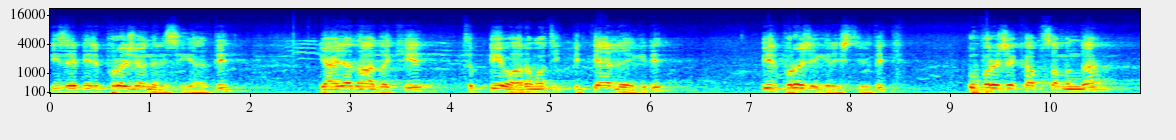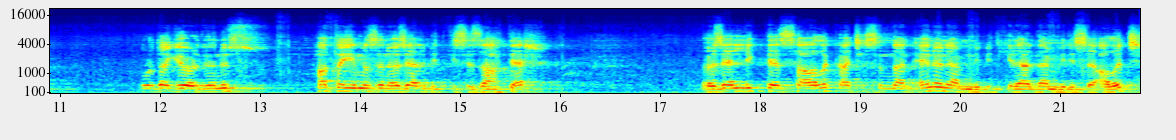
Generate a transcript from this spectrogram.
bize bir proje önerisi geldi. Yayladağ'daki tıbbi ve aromatik bitkilerle ilgili bir proje geliştirdik. Bu proje kapsamında burada gördüğünüz Hatay'ımızın özel bitkisi zahter, özellikle sağlık açısından en önemli bitkilerden birisi alıç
